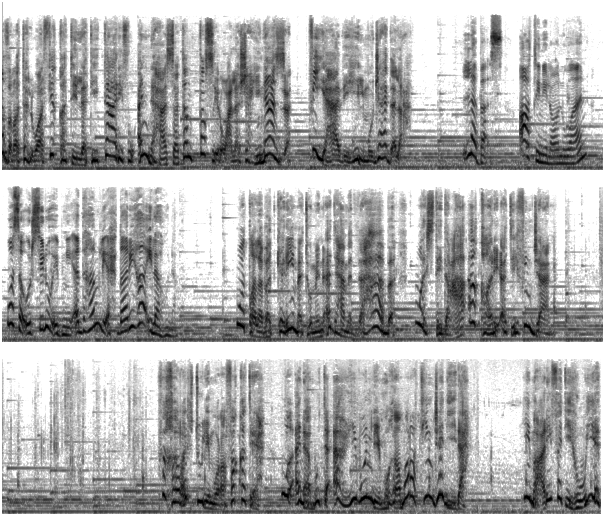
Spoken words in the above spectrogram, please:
نظرة الواثقة التي تعرف أنها ستنتصر على شهناز في هذه المجادلة. لا بأس. أعطني العنوان وسأرسل ابني أدهم لإحضارها إلى هنا. وطلبت كريمة من أدهم الذهاب واستدعاء قارئة الفنجان. فخرجت لمرافقته وأنا متأهب لمغامرة جديدة. لمعرفة هوية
